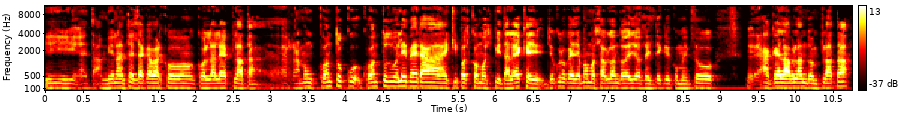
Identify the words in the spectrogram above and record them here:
Y eh, también antes de acabar con, con la Ley Plata, eh, Ramón, ¿cuánto, ¿cuánto duele ver a equipos como Hospitalet, que yo creo que llevamos hablando de ellos desde que comenzó eh, aquel hablando en plata,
